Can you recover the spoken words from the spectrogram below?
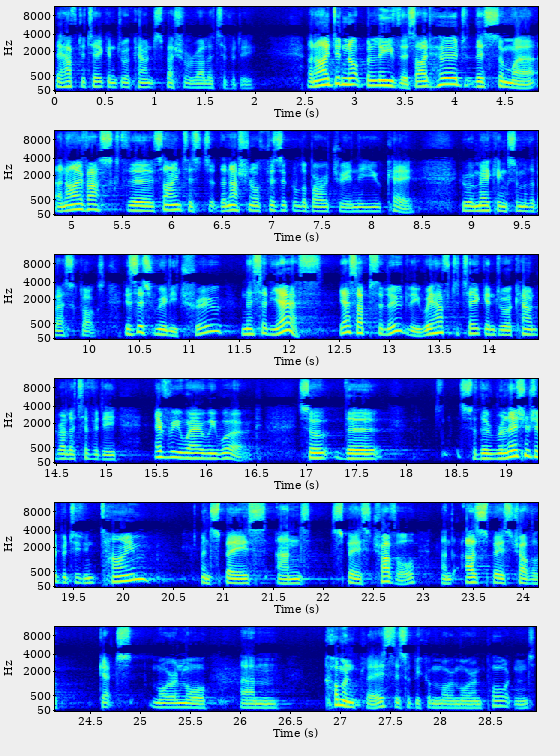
they have to take into account special relativity. And I did not believe this. I'd heard this somewhere, and I've asked the scientists at the National Physical Laboratory in the UK, who are making some of the best clocks, is this really true? And they said, yes, yes, absolutely. We have to take into account relativity everywhere we work. So the, so the relationship between time and space and space travel, and as space travel gets more and more um, commonplace, this will become more and more important,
